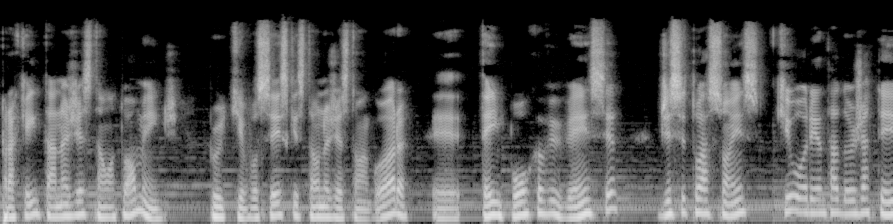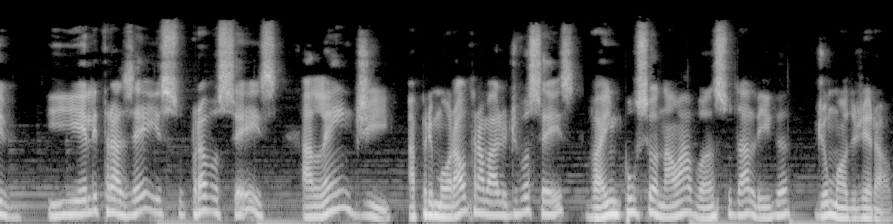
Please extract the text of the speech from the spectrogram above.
para quem está na gestão atualmente. Porque vocês que estão na gestão agora é, têm pouca vivência de situações que o orientador já teve. E ele trazer isso para vocês além de aprimorar o trabalho de vocês, vai impulsionar o avanço da liga de um modo geral.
